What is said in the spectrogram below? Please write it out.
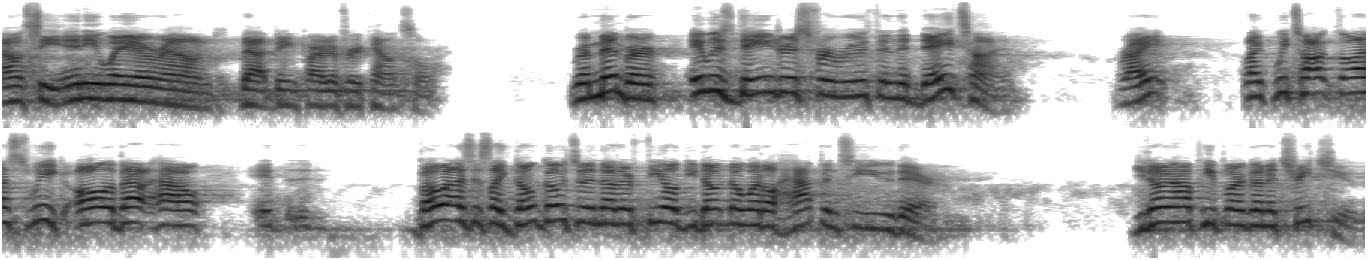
I don't see any way around that being part of her counsel. Remember, it was dangerous for Ruth in the daytime, right? Like we talked last week, all about how it, Boaz is like, don't go to another field. You don't know what'll happen to you there. You don't know how people are going to treat you.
